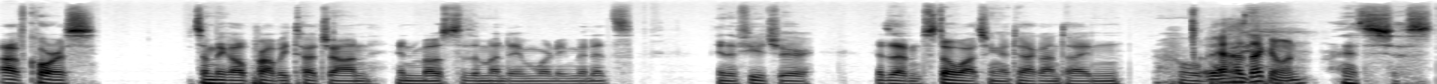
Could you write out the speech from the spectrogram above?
of course, something I'll probably touch on in most of the Monday morning minutes in the future is I'm still watching Attack on Titan. Oh, Yeah, how's that going? It's just,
